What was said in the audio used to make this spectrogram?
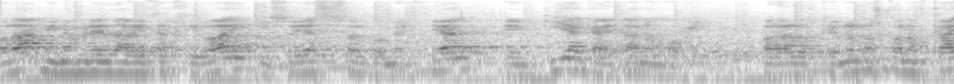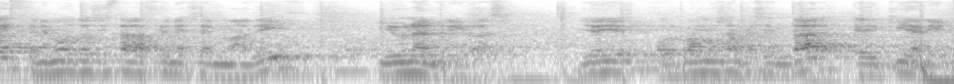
Hola, mi nombre es David Argibay y soy asesor comercial en Kia Caetano Móvil. Para los que no nos conozcáis, tenemos dos instalaciones en Madrid y una en Rivas. Y hoy os vamos a presentar el Kia Niro.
